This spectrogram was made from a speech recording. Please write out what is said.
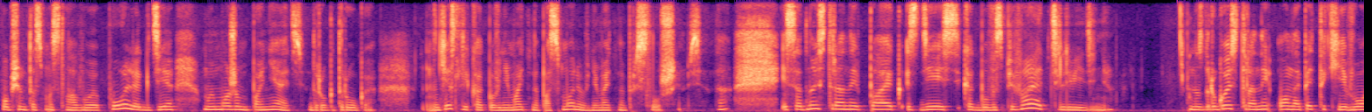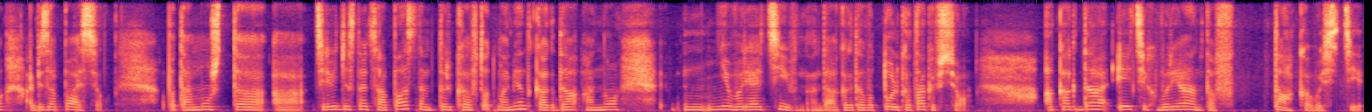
в общем-то, смысловое поле, где мы можем понять друг друга, если как бы внимательно посмотрим, внимательно прислушаемся. Да? И с одной стороны, Пайк здесь как бы воспевает телевидение, но с другой стороны, он опять-таки его обезопасил, потому что а, телевидение становится опасным только в тот момент, когда оно не вариативно, да, когда вот только так и все. А когда этих вариантов таковости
